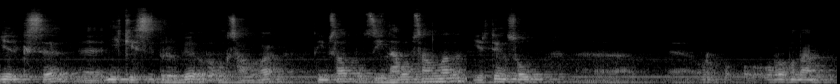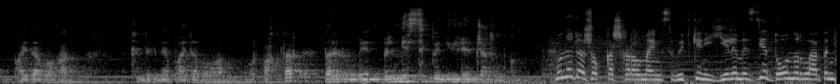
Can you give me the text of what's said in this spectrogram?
ер кісі ә, некесіз біреуге ұрығын салуға тыйым салады бұл зина болып саналады. Ертең сол ұрық- ұрығынан пайда болған кіндігінен пайда болған ұрпақтар бір бірімен білместікпен үйленіп жатуы мүмкін. Мұны да жоққа шығара алмаймыз. Өйткені елімізде донорлардың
